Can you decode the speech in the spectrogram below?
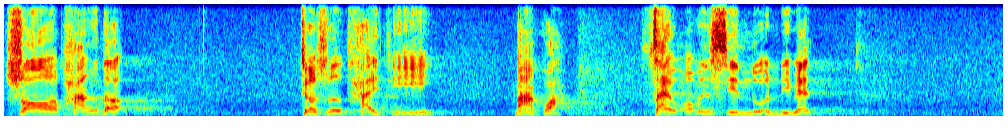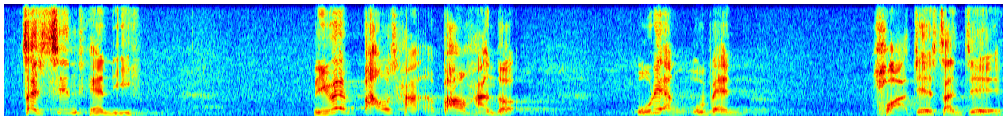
所旁的就是太极八卦，在我们心轮里面，在心田里，里面包含包含的无量无边法界三界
